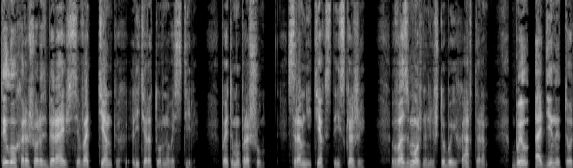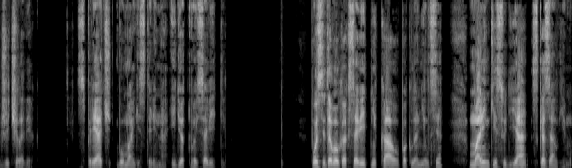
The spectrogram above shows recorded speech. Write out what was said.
Ты, Ло, хорошо разбираешься в оттенках литературного стиля. Поэтому прошу, сравни тексты и скажи, возможно ли, чтобы их автором был один и тот же человек? Спрячь бумаги, старина, идет твой советник. После того, как советник Као поклонился, маленький судья сказал ему,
